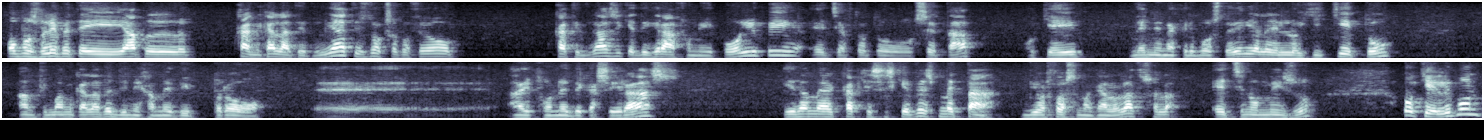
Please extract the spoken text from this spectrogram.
Όπως βλέπετε, η Apple κάνει καλά τη δουλειά της, δόξα τω Θεώ, κάτι βγάζει και αντιγράφουν οι υπόλοιποι. Έτσι αυτό το setup, ok, δεν είναι ακριβώς το ίδιο, αλλά η λογική του, αν θυμάμαι καλά, δεν την είχαμε δει προ ε, iPhone 11 σειράς. Είδαμε κάποιες συσκευές μετά. Διορθώστε με κάνω λάθος, αλλά έτσι νομίζω. OK, okay, λοιπόν,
